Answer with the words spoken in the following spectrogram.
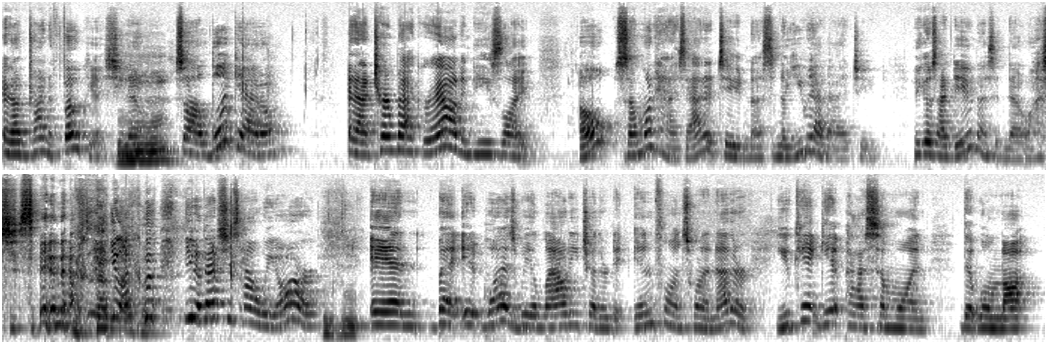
and I'm trying to focus, you know. Mm-hmm. So I look at him, and I turn back around, and he's like, "Oh, someone has attitude," and I said, "No, you have attitude." He goes, I do, and I said, No, I was just saying that. you know, like, you know, that's just how we are. Mm-hmm. And but it was we allowed each other to influence one another. You can't get past someone that will not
